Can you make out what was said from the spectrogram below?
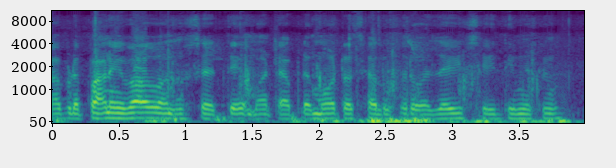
આપણે પાણી વાવવાનું છે તે માટે આપણે મોટર ચાલુ કરવા જઈએ છીએ ધીમે ધીમે.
